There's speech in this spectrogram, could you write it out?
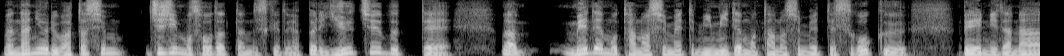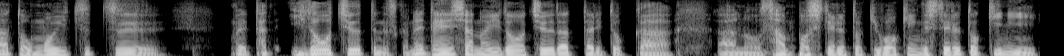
まあ、何より私自身もそうだったんですけど、やっぱり YouTube って、まあ、目でも楽しめて耳でも楽しめてすごく便利だなと思いつつ、やっぱり移動中っていうんですかね、電車の移動中だったりとか、あの、散歩してる時、ウォーキングしてる時に、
